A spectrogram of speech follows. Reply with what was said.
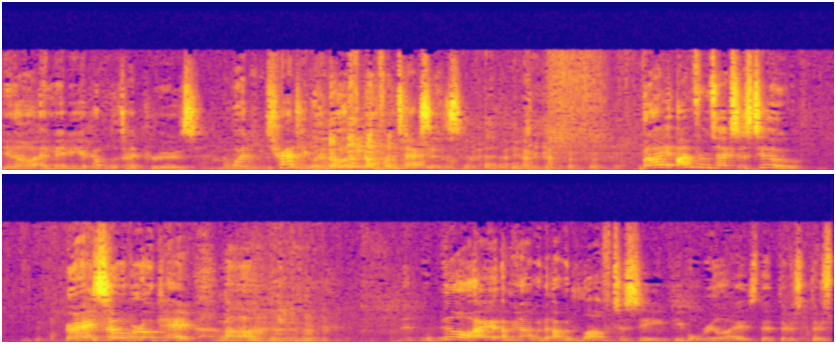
You know, and maybe a couple to Ted Cruz. What tragically both come from Texas. but I, I'm from Texas too, right? So we're okay. Uh, no, I, I mean, I would, I would love to see people realize that there's, there's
